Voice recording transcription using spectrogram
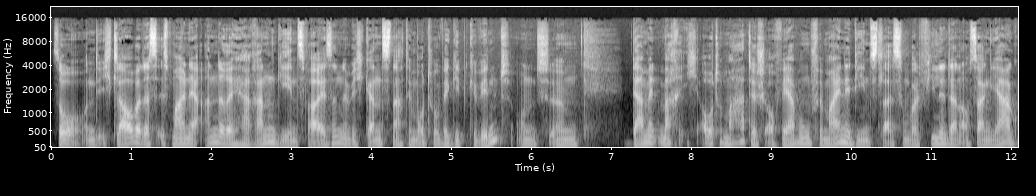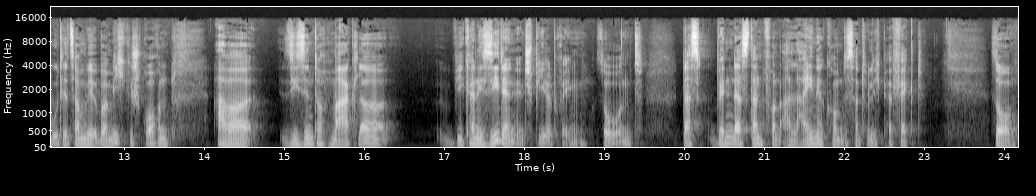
So, und ich glaube, das ist mal eine andere Herangehensweise, nämlich ganz nach dem Motto, wer gibt, gewinnt. Und ähm, damit mache ich automatisch auch Werbung für meine Dienstleistung, weil viele dann auch sagen, ja gut, jetzt haben wir über mich gesprochen, aber Sie sind doch Makler, wie kann ich Sie denn ins Spiel bringen? So, und das, wenn das dann von alleine kommt, ist natürlich perfekt. So,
